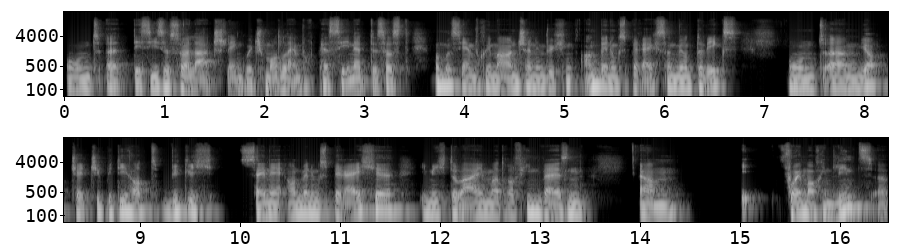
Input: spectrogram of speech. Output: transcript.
und äh, das ist ja so ein Large Language Model einfach per se nicht. Das heißt, man muss sich einfach immer anschauen, in welchem Anwendungsbereich sind wir unterwegs und ähm, ja, ChatGPT hat wirklich seine Anwendungsbereiche. Ich möchte aber auch immer darauf hinweisen, ähm, vor allem auch in Linz äh,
